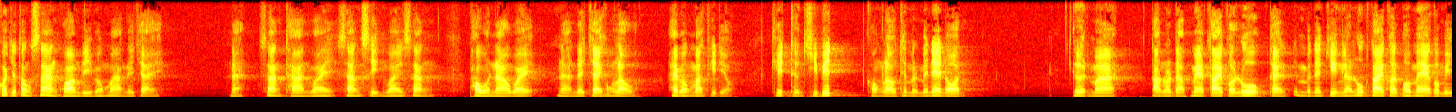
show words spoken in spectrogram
ก็จะต้องสร้างความดีมาก ๆ ในใจนะสร้างทานไว้สร้างศีลไว้สร้างภาวนาไว้นะในใจของเราให้มาก ๆ ทีเดียว คิดถึงชีวิตของเราที่มันไม่แน่นอน เกิดมาตามระดับแม่ตายก่อนลูก แต่มันจริงแล้วลูกตายก่อนพ่อแม่ก็มี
